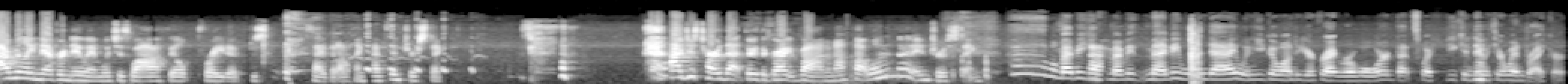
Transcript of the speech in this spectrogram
I really never knew him, which is why I feel free to just say that I think that's interesting. I just heard that through the grapevine, and I thought, well, isn't that interesting? Well, maybe you, Uh. maybe maybe one day when you go on to your great reward, that's what you can do with your windbreaker.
